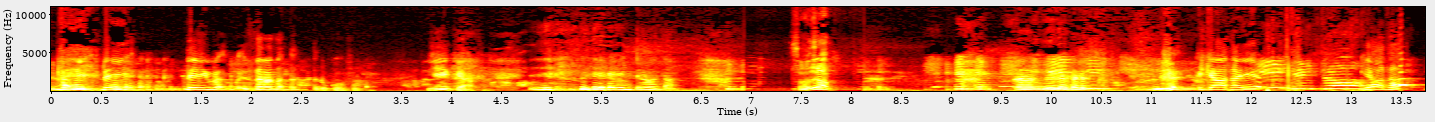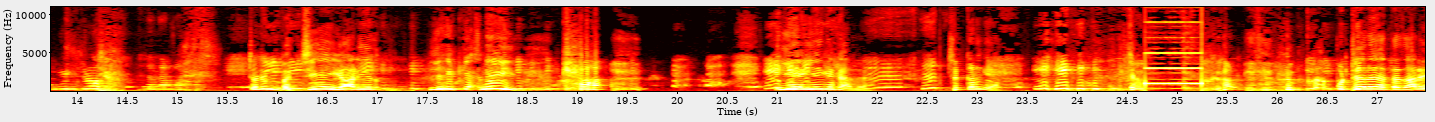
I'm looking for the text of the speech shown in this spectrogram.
नहीं नहीं नहीं जरा रुको रुको। ये क्या था? ये इंट्रो था। समझ रहे आप? क्या था ये? इंट्रो क्या था? इंट्रो छोटे बच्चे हैं यार ये तो- ये क्या नहीं क्या? ये ये क्या कर रहा है? चक्कर गया। पुट्ठे रहते सारे।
